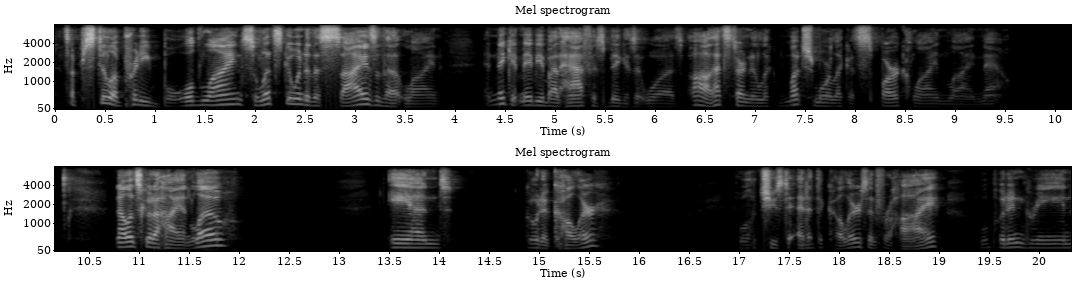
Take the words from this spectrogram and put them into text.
that's a, still a pretty bold line. So let's go into the size of that line and make it maybe about half as big as it was. Ah, that's starting to look much more like a sparkline line now. Now let's go to high and low and go to color. We'll choose to edit the colors and for high, we'll put in green.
